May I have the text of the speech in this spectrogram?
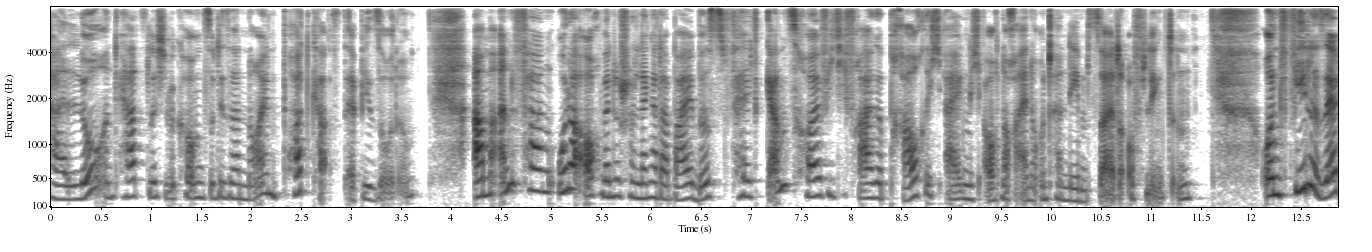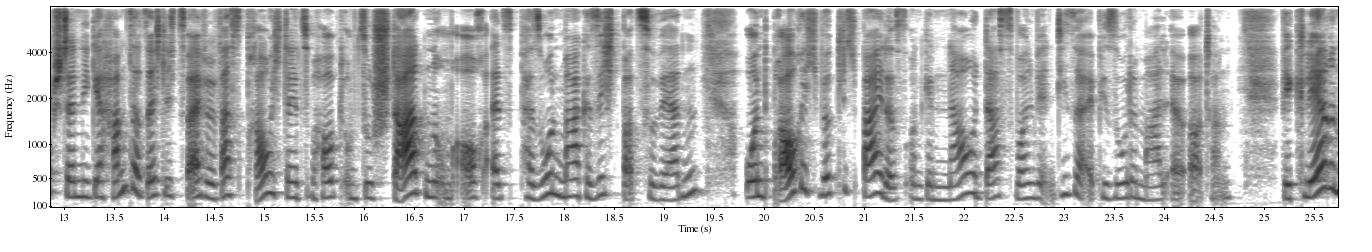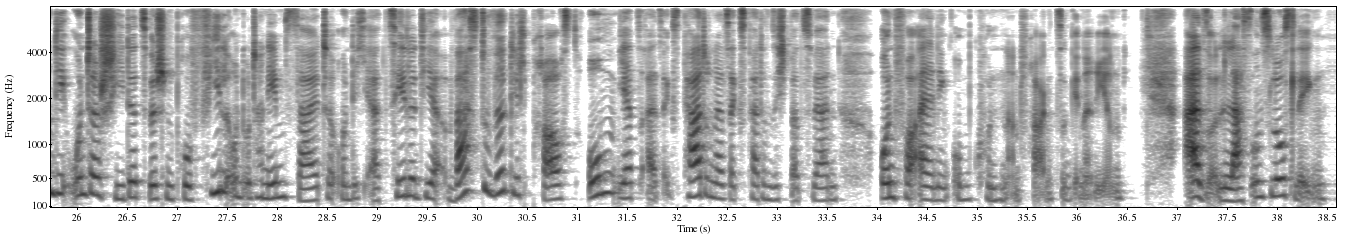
Hallo und herzlich willkommen zu dieser neuen Podcast-Episode. Am Anfang oder auch wenn du schon länger dabei bist, fällt ganz häufig die Frage, brauche ich eigentlich auch noch eine Unternehmensseite auf LinkedIn? Und viele Selbstständige haben tatsächlich Zweifel, was brauche ich denn jetzt überhaupt, um zu starten, um auch als Personenmarke sichtbar zu werden? Und brauche ich wirklich beides? Und genau das wollen wir in dieser Episode mal erörtern. Wir klären die Unterschiede zwischen Profil und Unternehmensseite und ich erzähle dir, was was du wirklich brauchst, um jetzt als Experte und als Expertin sichtbar zu werden und vor allen Dingen, um Kundenanfragen zu generieren. Also, lass uns loslegen.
